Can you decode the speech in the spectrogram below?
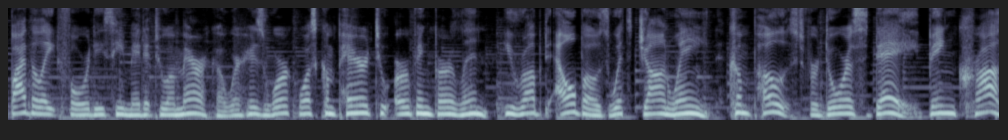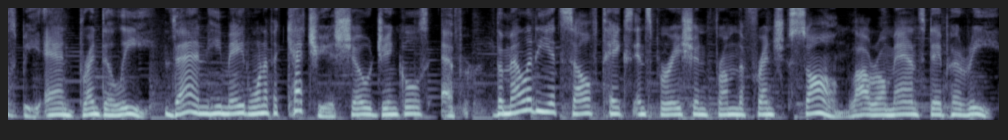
By the late 40s, he made it to America where his work was compared to Irving Berlin. He rubbed elbows with John Wayne, composed for Doris Day, Bing Crosby, and Brenda Lee. Then he made one of the catchiest show jingles ever. The melody itself takes inspiration from the French song La Romance de Paris,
